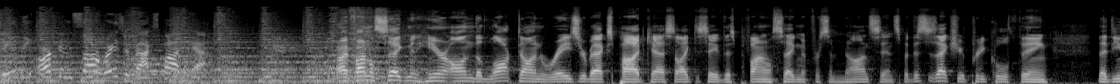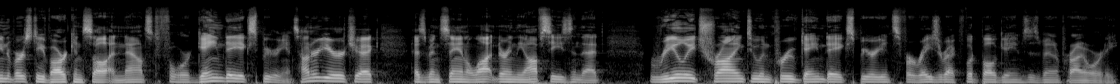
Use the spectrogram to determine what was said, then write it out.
daily Arkansas Razorbacks podcast. All right, final segment here on the Locked On Razorbacks podcast. I like to save this final segment for some nonsense, but this is actually a pretty cool thing that the University of Arkansas announced for game day experience. Hunter Yurachek has been saying a lot during the offseason that really trying to improve game day experience for Razorback football games has been a priority.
